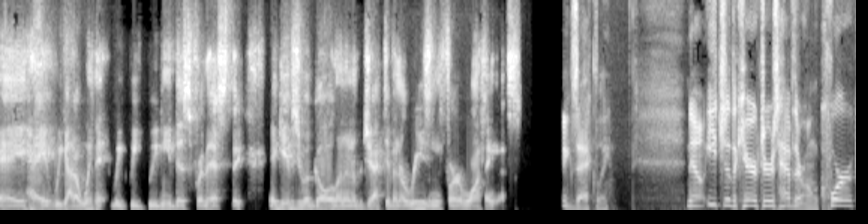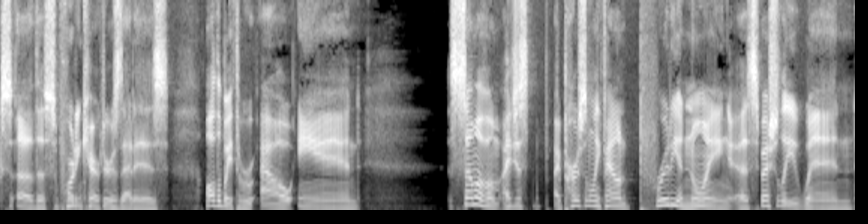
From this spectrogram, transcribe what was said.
a hey we got to win it. We, we we need this for this. It gives you a goal and an objective and a reason for wanting this. Exactly. Now, each of the characters have their own quirks. Uh, the supporting characters, that is, all the way throughout, and some of them I just I personally found pretty annoying, especially when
